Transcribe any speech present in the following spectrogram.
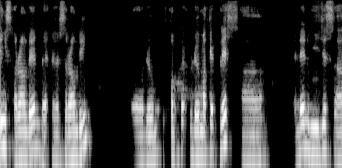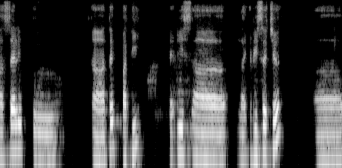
things around them that are surrounding or the the marketplace. Uh, and then we just uh, sell it to uh, third party that is uh, like researcher, uh,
